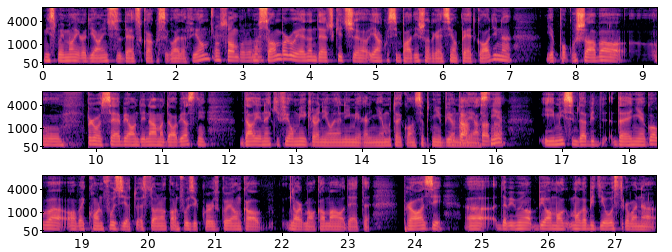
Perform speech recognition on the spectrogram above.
mi smo imali radionicu za decu kako se gleda film. U Somboru, da. U Somboru jedan dečkić, e, jako simpatičan, od recimo pet godina, je pokušavao uh, prvo sebi, a onda i nama da objasni da li je neki film igran ili animiran. Njemu taj koncept nije bio da, najjasnije. Da, da. I mislim da bi da je njegova ovaj konfuzija, to jest ona konfuzija koju, koju on kao normal, kao malo dete prolazi, uh, da bi bio, mogla biti ilustrovana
